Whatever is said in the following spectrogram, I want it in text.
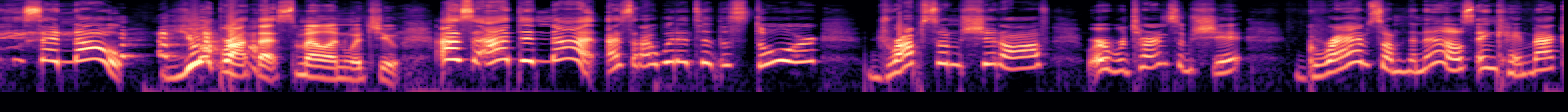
He said, No. You brought that smell in with you. I said, I did not. I said, I went into the store, dropped some shit off, or returned some shit, grabbed something else, and came back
